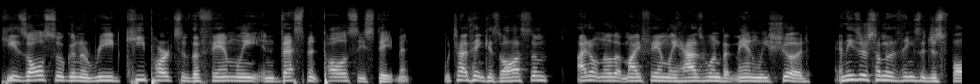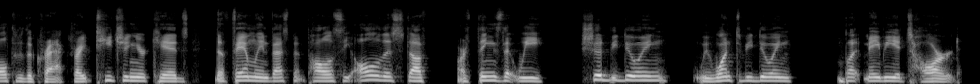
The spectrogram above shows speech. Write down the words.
he's also going to read key parts of the family investment policy statement which I think is awesome. I don't know that my family has one, but man, we should. And these are some of the things that just fall through the cracks, right? Teaching your kids the family investment policy, all of this stuff are things that we should be doing, we want to be doing, but maybe it's hard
